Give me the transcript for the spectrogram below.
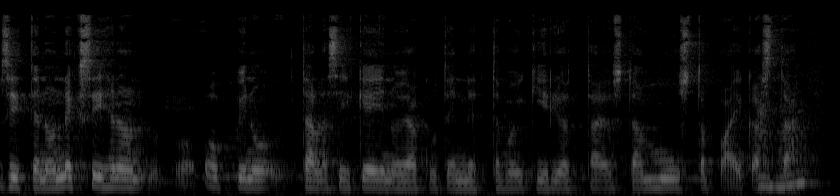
Sitten onneksi siihen on oppinut tällaisia keinoja, kuten että voi kirjoittaa jostain muusta paikasta, mm-hmm.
